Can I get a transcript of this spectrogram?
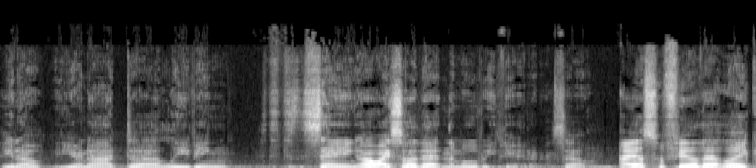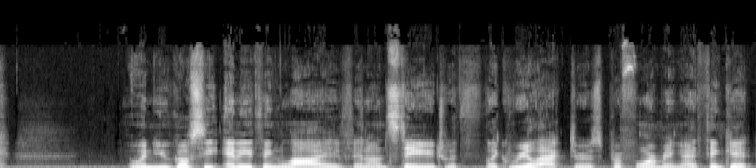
you know you're not uh, leaving saying, "Oh, I saw that in the movie theater." So I also feel that like when you go see anything live and on stage with like real actors performing, I think it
